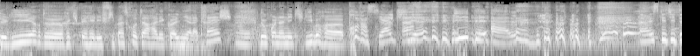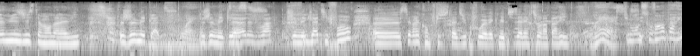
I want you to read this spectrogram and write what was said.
lire, de récupérer les filles pas trop tard à l'école ni à la crèche. Donc on a un équilibre euh, provincial qui ah. est idéal. Est-ce que tu t'amuses justement dans la vie? Je m'éclate. Ouais. Je m'éclate. Je m'éclate, il faut. Euh, c'est vrai qu'en plus, là, du coup, avec mes petits allers-retours à Paris, Ouais, tu montes souvent à Paris?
